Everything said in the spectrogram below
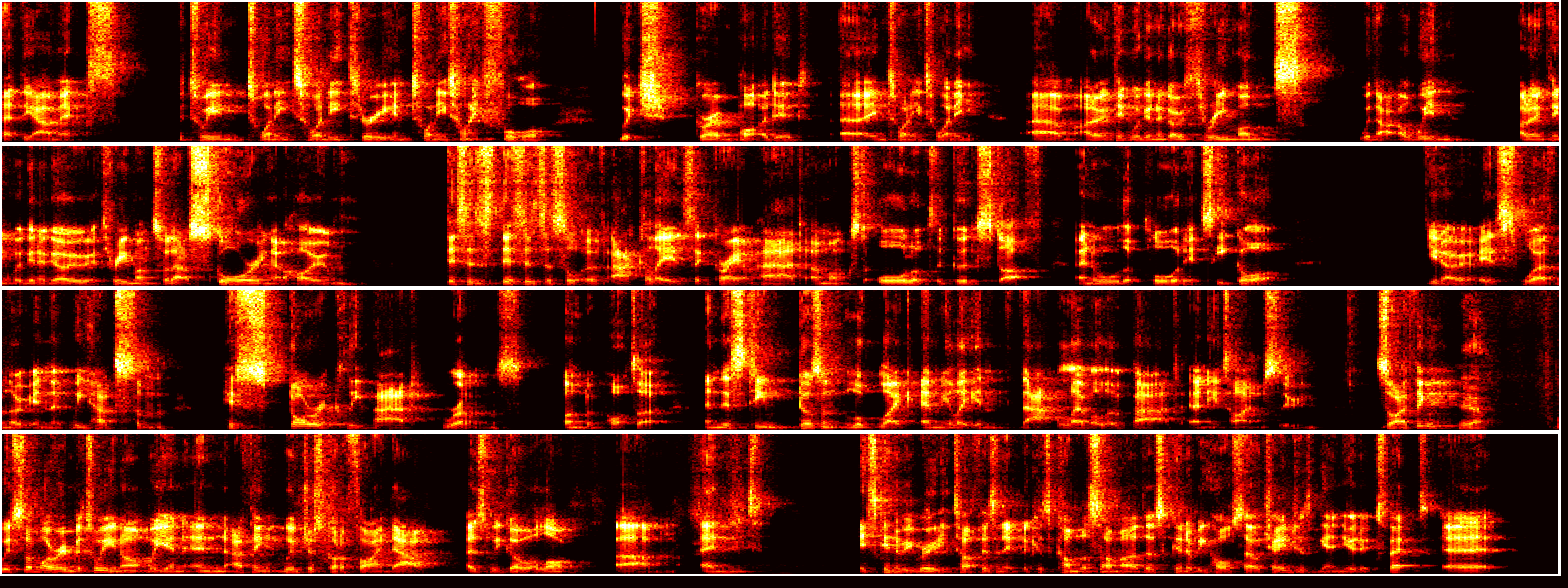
at the Amex between 2023 and 2024, which Graham Potter did uh, in 2020. Um, I don't think we're going to go three months without a win. I don't think we're going to go three months without scoring at home. This is this is the sort of accolades that Graham had amongst all of the good stuff and all the plaudits he got. You know, it's worth noting that we had some historically bad runs under Potter and this team doesn't look like emulating that level of bad anytime soon. So I think yeah. we're somewhere in between, aren't we? And and I think we've just got to find out as we go along. Um, and it's going to be really tough, isn't it? Because come the summer, there's going to be wholesale changes again. You'd expect uh,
